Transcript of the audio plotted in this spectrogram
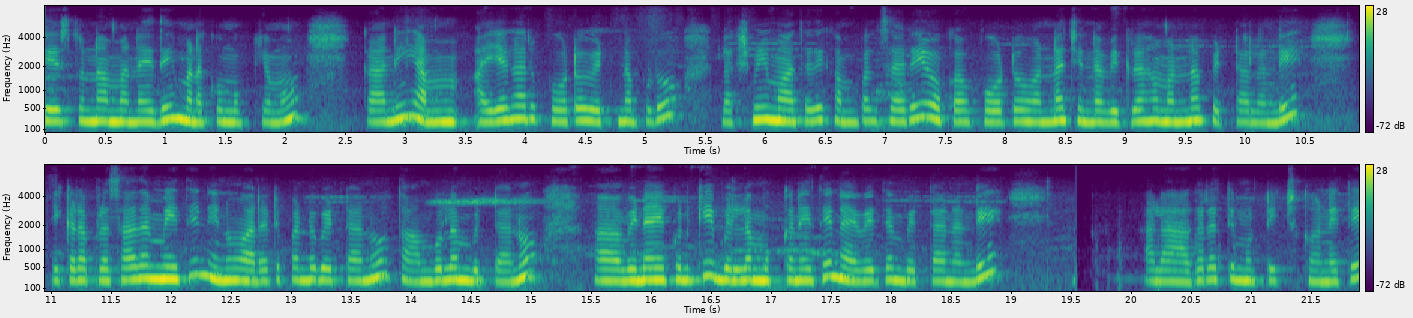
చేస్తున్నాం అనేది మనకు ముఖ్యము. కానీ అమ్ అయ్యగారి ఫోటో పెట్టినప్పుడు లక్ష్మీమాతది కంపల్సరీ ఒక ఫోటో అన్న చిన్న విగ్రహం అన్న పెట్టాలండి. ఇక్కడ ప్రసాదం అయితే నేను అరటిపండు పెట్టాను తాంబూలం పెట్టాను. వినాయకునికి బెల్లం ముక్కనైతే నైవేద్యం పెట్టానండి. అలా అగరత్తి ముట్టించుకొని అయితే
